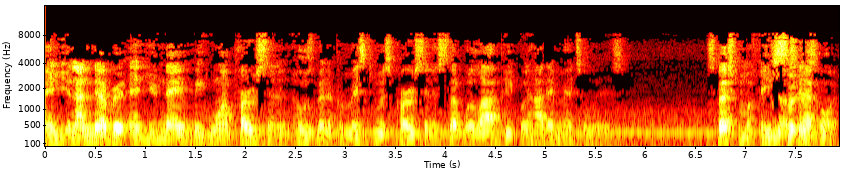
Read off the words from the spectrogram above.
And, you, and I never, and you name me one person who's been a promiscuous person and slept with a lot of people and how their mental is, especially from a female So standpoint.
